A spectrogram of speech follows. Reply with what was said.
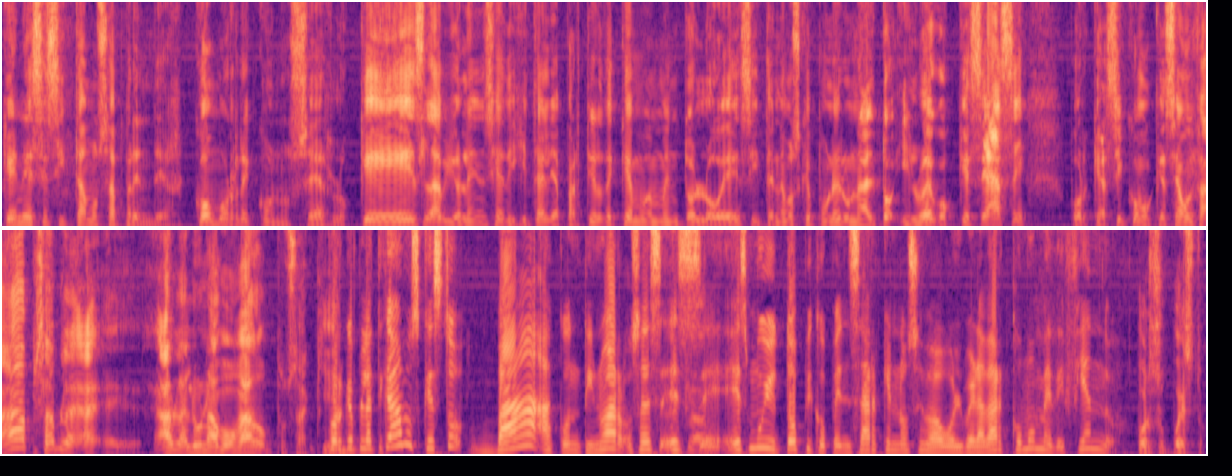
¿Qué necesitamos aprender? ¿Cómo reconocerlo? ¿Qué es la violencia digital y a partir de qué momento lo es? Y tenemos que poner un alto y luego, ¿qué se hace? Porque así como que sea muy fácil, ah, pues habla, eh, háblale a un abogado, pues aquí. Porque platicábamos que esto va a continuar, o sea, es, es, es, muy utópico pensar que no se va a volver a dar. ¿Cómo me defiendo? Por supuesto.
